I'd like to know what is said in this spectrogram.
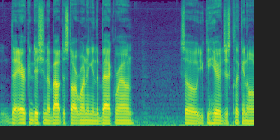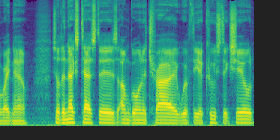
the air conditioner about to start running in the background. So you can hear it just clicking on right now. So the next test is I'm going to try with the acoustic shield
